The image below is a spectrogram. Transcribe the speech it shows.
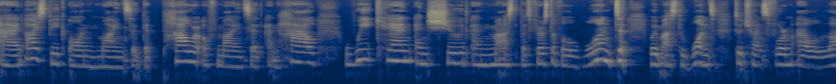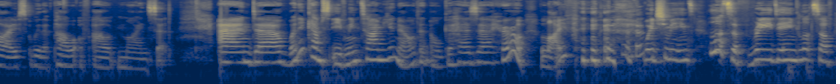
and I speak on mindset, the power of mindset, and how we can and should and must, but first of all, want, we must want to transform our lives with the power of our mindset. And uh, when it comes evening time, you know that Olga has uh, her life, which means lots of reading, lots of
